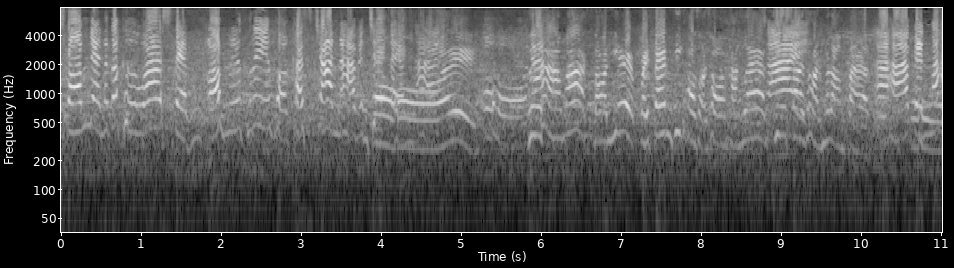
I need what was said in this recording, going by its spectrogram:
Storm เนี่ยนั่นก็คือว่า Step of Military Percussion นะคะเป็นชื่อเต็มนะคะโอ้ยโอ้โหฮือนะฮามากตอนที่ไปเต้นที่คอสชครั้งแรกใช่ที่ใต้สะพานพระรามแปดอ่าฮะเป็นมห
